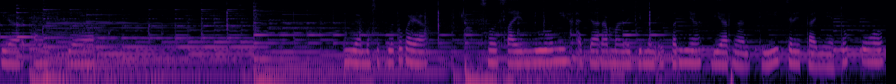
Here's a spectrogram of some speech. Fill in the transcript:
biar agak enggak maksud gue tuh kayak selesain dulu nih acara manajemen eventnya biar nanti ceritanya itu full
